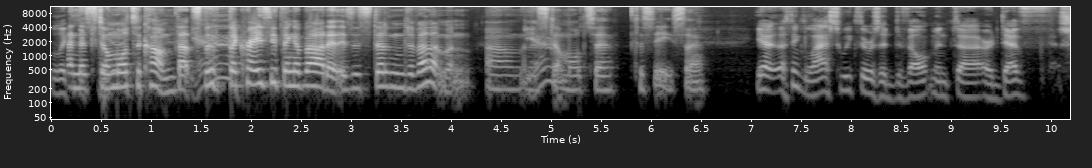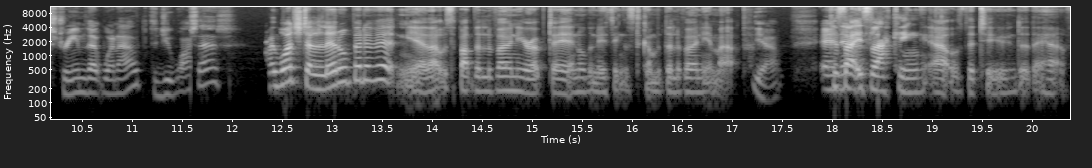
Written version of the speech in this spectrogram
Like and the there's still more to come. That's the, Yeah. the crazy thing about it is it's still in development. Um, and there's still more to, to see. So Yeah, I think last week there was a development uh, or dev stream that went out. Did you watch that? I watched a little bit of it. Yeah, that was about the Livonia update and all the new things to come with the Livonia map. Yeah, Because that- that is lacking out of the two that they have.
